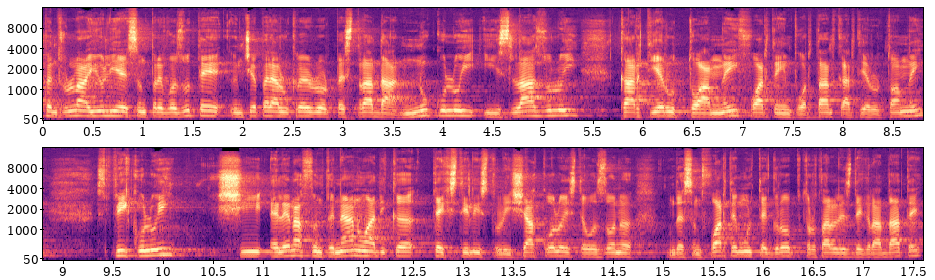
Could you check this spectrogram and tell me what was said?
Pentru luna iulie sunt prevăzute începerea lucrărilor pe strada Nucului, Islazului, cartierul Toamnei, foarte important, cartierul Toamnei, Spicului și Elena Fântâneanu, adică textilistului. Și acolo este o zonă unde sunt foarte multe gropi, trotarele sunt degradate.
